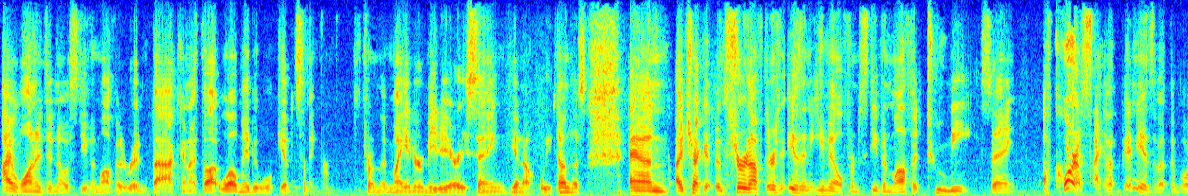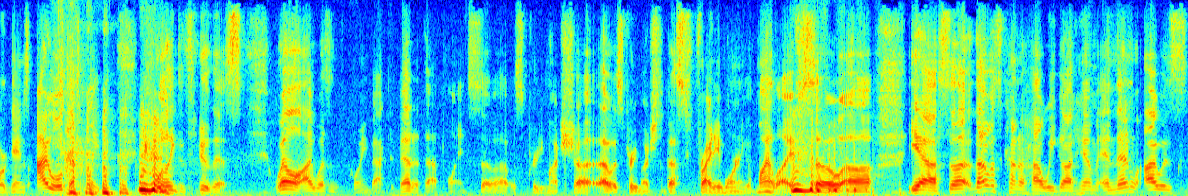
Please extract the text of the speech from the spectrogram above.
I wanted to know if Steven Moffat had written back, and I thought, well, maybe we'll get something from from my intermediary saying, you know, we've done this. And I check it, and sure enough, there is an email from Steven Moffat to me saying, of course I have opinions about the war games. I will definitely be willing to do this. Well, I wasn't going back to bed at that point, so that was pretty much uh, that was pretty much the best Friday morning of my life. So uh, yeah, so that, that was kind of how we got him. And then I was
